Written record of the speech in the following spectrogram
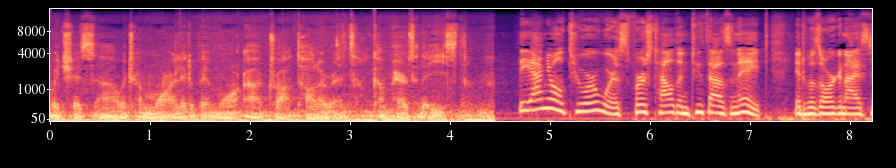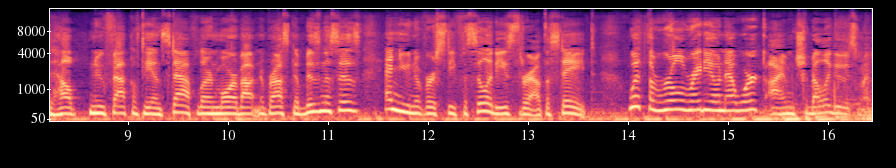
which is uh, which are more a little bit more uh, drought tolerant compared to the east. The annual tour was first held in 2008. It was organized to help new faculty and staff learn more about Nebraska businesses and university facilities throughout the state. With the Rural Radio Network, I'm Chabela Guzman.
